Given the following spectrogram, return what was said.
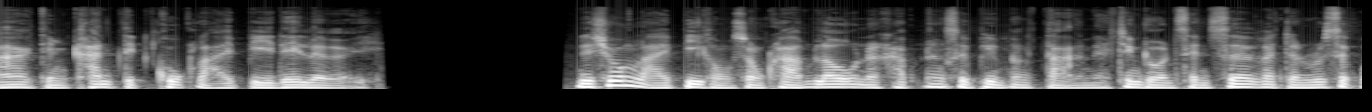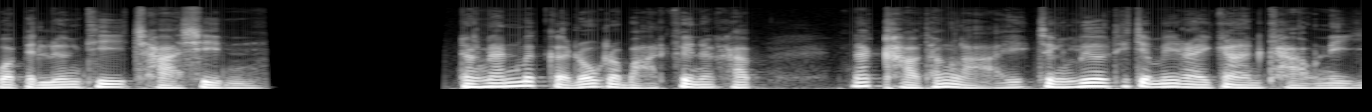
มากถึงขั้นติดคุกหลายปีได้เลย ในช่วงหลายปีของสงครามโลกนะครับหนังสือพิมพ์ต่างๆเนี่ยจึงโดนเซ็นเซอร์กันจนรู้สึกว่าเป็นเรื่องที่ชาชิน ดังนั้นเมื่อเกิดโรคระบาดขึ้นนะครับ นักข่าวทั้งหลายจึงเลือกที่จะไม่รายงานข่าวนี้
